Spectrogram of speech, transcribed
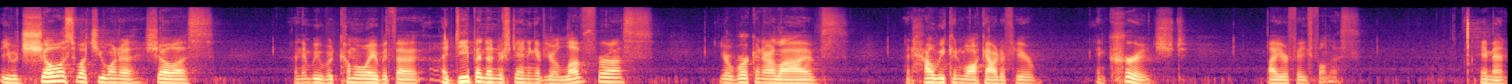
that you would show us what you want to show us, and that we would come away with a, a deepened understanding of your love for us, your work in our lives, and how we can walk out of here encouraged by your faithfulness. Amen.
